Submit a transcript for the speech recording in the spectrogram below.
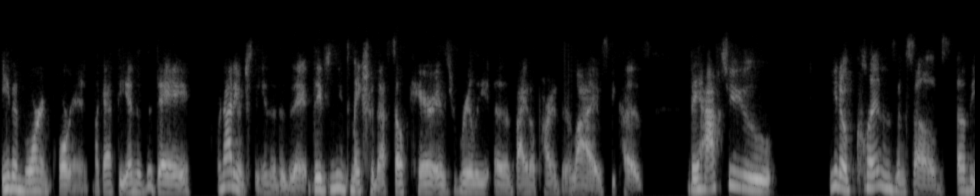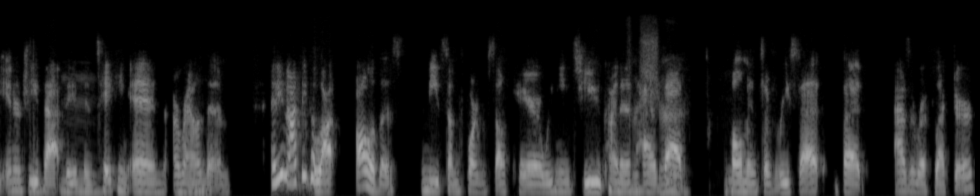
even more important. Like at the end of the day, or not even just the end of the day, they just need to make sure that self-care is really a vital part of their lives because they have to, you know, cleanse themselves of the energy that they've been Mm. taking in around Mhm. them. And you know, I think a lot all of us need some form of self-care. We need to kind of For have sure. that moments of reset, but as a reflector,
